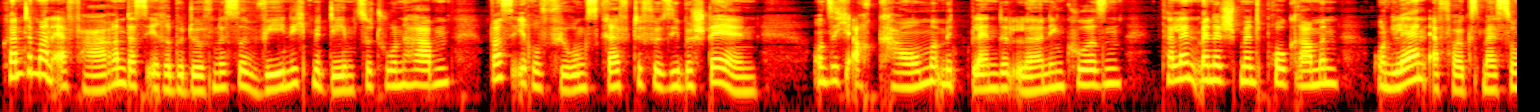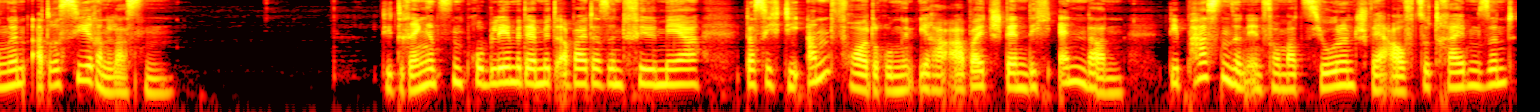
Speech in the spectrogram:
könnte man erfahren, dass ihre Bedürfnisse wenig mit dem zu tun haben, was ihre Führungskräfte für sie bestellen und sich auch kaum mit Blended Learning Kursen, Talentmanagement-Programmen und Lernerfolgsmessungen adressieren lassen. Die drängendsten Probleme der Mitarbeiter sind vielmehr, dass sich die Anforderungen ihrer Arbeit ständig ändern, die passenden Informationen schwer aufzutreiben sind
